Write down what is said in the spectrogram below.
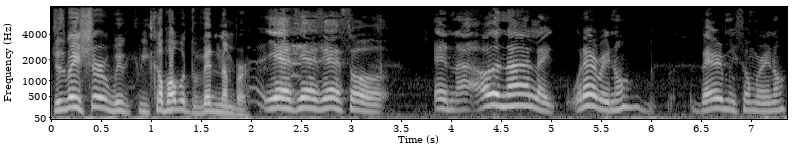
Just make sure we, we come up with the VIN number. Yes, yes, yes. So, and uh, other than that, like whatever, you know, bury me somewhere, you know.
